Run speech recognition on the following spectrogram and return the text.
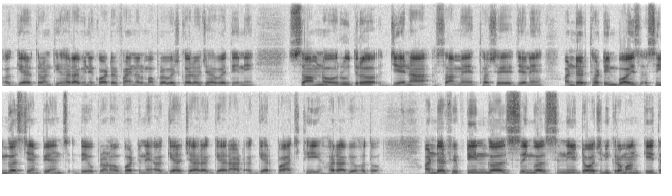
અગિયાર ત્રણથી હરાવીને ક્વાર્ટર ફાઇનલમાં પ્રવેશ કર્યો છે. હવે તેની સામનો રુદ્ર જેના સામે થશે, જેને under thirteen boys singles champions Dev Pranav ભટ્ટને અગિયાર ચાર, અગિયાર આઠ, અગિયાર પાંચથી હરાવ્યો હતો. અંડર ફિફ્ટીન ગર્લ્સ સિંગલ્સની ટોચની ક્રમાંકિત,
